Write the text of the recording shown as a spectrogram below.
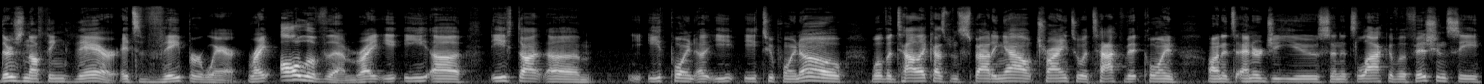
there's nothing there. It's vaporware, right? All of them, right? E, e uh, ETH dot um, ETH point uh, ETH 2.0, Well, Vitalik has been spouting out, trying to attack Bitcoin on its energy use and its lack of efficiency.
